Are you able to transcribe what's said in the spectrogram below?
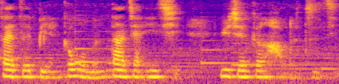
在这边跟我们大家一起遇见更好的自己。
